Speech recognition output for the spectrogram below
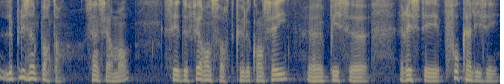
Le plus important, sincèrement, c'est de faire en sorte que le Conseil euh, puisse rester focalisé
